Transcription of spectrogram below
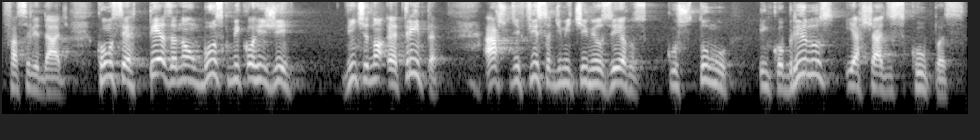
facilidade. Com certeza não busco me corrigir. 29, é, 30. Acho difícil admitir meus erros, costumo encobri-los e achar desculpas.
